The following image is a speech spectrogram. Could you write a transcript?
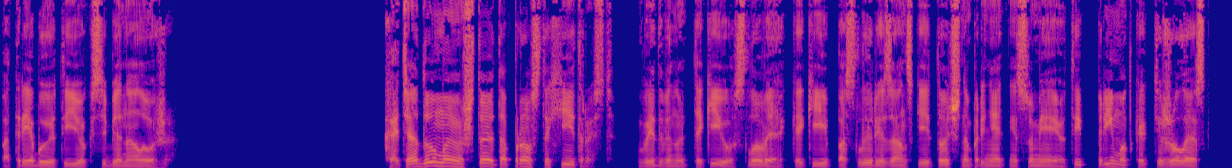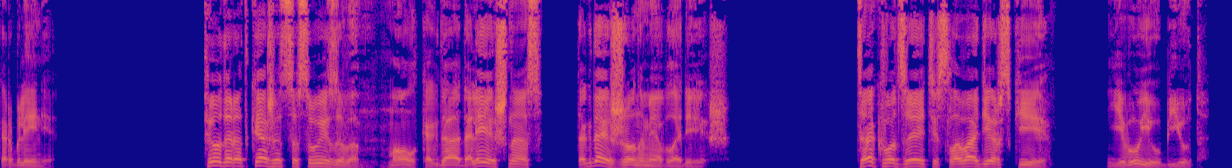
потребует ее к себе на ложе. Хотя думаю, что это просто хитрость выдвинуть такие условия, какие послы рязанские точно принять не сумеют, и примут как тяжелое оскорбление. Федор откажется с вызовом, мол, когда одолеешь нас, тогда и женами овладеешь. Так вот за эти слова дерзкие его и убьют.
